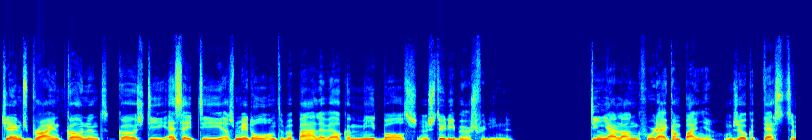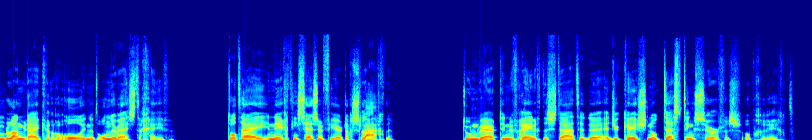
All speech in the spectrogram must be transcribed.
James Bryant Conant koos die SAT als middel om te bepalen welke meatballs een studiebeurs verdienden. Tien jaar lang voerde hij campagne om zulke tests een belangrijkere rol in het onderwijs te geven, tot hij in 1946 slaagde. Toen werd in de Verenigde Staten de Educational Testing Service opgericht.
